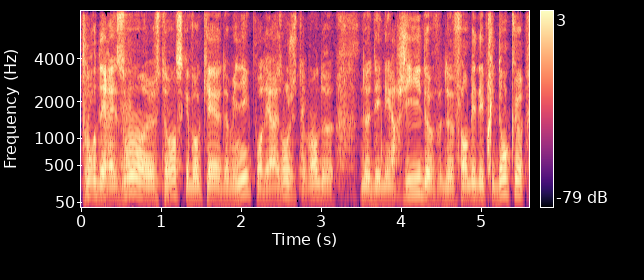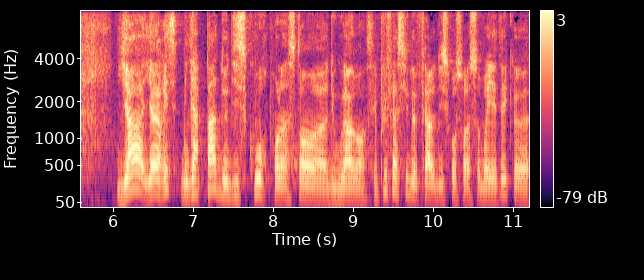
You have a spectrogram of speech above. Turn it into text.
pour des raisons justement ce qu'évoquait Dominique, pour des raisons justement de d'énergie, de, de, flamber des prix. Donc il y, a, un risque, mais il n'y a pas de discours pour l'instant euh, du gouvernement. C'est plus facile de faire le discours sur la sobriété que,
